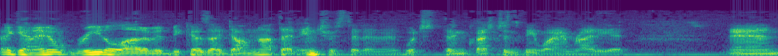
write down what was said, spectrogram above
Again, I don't read a lot of it because I don't, I'm not that interested in it, which then questions me why I'm writing it. And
